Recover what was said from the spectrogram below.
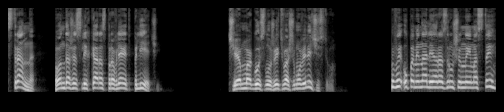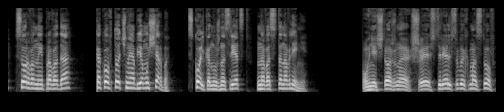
Странно, он даже слегка расправляет плечи. «Чем могу служить вашему величеству?» Вы упоминали разрушенные мосты, сорванные провода. Каков точный объем ущерба? Сколько нужно средств на восстановление? Уничтожено шесть рельсовых мостов.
